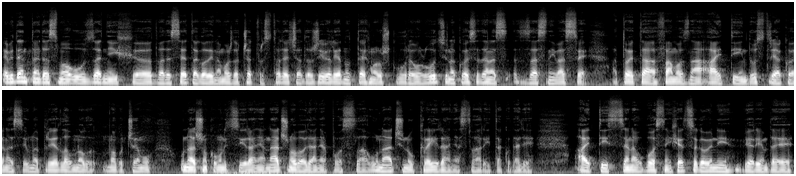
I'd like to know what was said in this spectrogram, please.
evidentno je da smo u zadnjih e, 20 godina, možda četvrt stoljeća, doživjeli jednu tehnološku revoluciju na kojoj se danas zasniva sve. A to je ta famozna IT industrija koja nas je unaprijedila u mnogo, mnogo čemu u načinu komuniciranja, načinu obavljanja posla, u načinu kreiranja stvari i tako dalje. IT scena u Bosni i Hercegovini. Vjerujem da je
